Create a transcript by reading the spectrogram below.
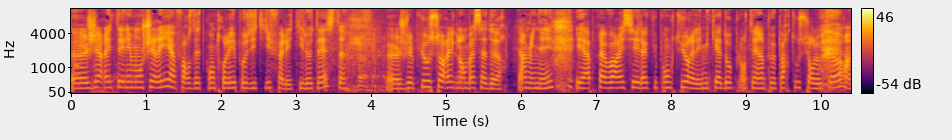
Euh, J'ai arrêté les mon chéri à force d'être contrôlé positif à l'éthylotest. Euh, je vais plus aux soirées de l'ambassadeur. Terminé. Et après avoir essayé l'acupuncture et les micados plantés un peu partout sur le corps,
